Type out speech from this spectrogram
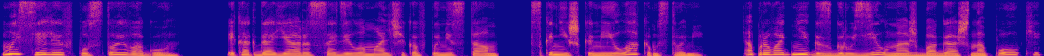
Мы сели в пустой вагон, и когда я рассадила мальчиков по местам с книжками и лакомствами, а проводник сгрузил наш багаж на полки,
